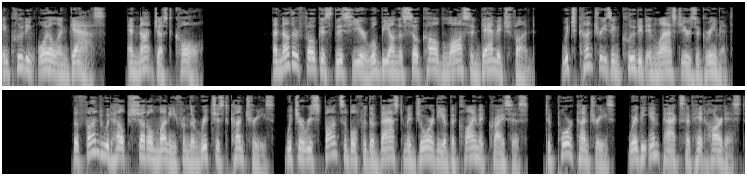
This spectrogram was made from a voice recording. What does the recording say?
including oil and gas, and not just coal. Another focus this year will be on the so-called Loss and Damage Fund, which countries included in last year's agreement. The fund would help shuttle money from the richest countries, which are responsible for the vast majority of the climate crisis, to poor countries, where the impacts have hit hardest.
